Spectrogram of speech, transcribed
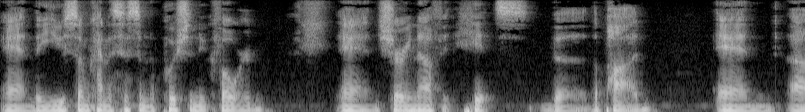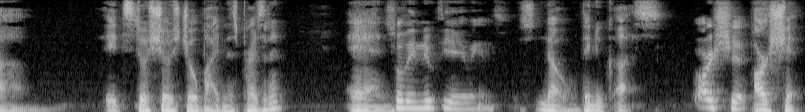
and they use some kind of system to push the nuke forward. And sure enough, it hits the, the pod and, um, it still shows Joe Biden as president. And So they nuke the aliens. no, they nuke us Our ship. our ship.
